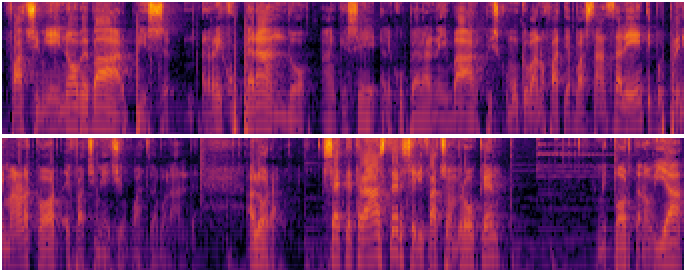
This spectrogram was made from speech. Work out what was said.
faccio i miei 9 burpees recuperando, anche se recuperare nei burpees comunque vanno fatti abbastanza lenti, poi prendi in mano la corda e faccio i miei 50 da volante. Allora, 7 thruster, se li faccio unbroken, mi portano via,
